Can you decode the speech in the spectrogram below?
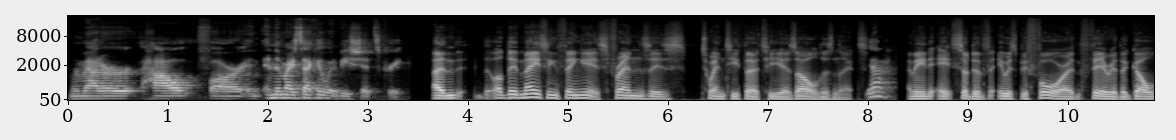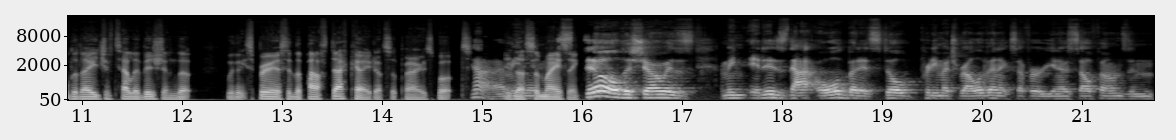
no matter how far. And, and then my second would be Schitt's Creek. And well, the amazing thing is, Friends is 20, 30 years old, isn't it? Yeah, I mean, it's sort of, it was before, in theory, the golden age of television that we've experienced in the past decade, I suppose. But yeah. I mean, that's amazing. Still, the show is. I mean, it is that old, but it's still pretty much relevant, except for you know cell phones and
